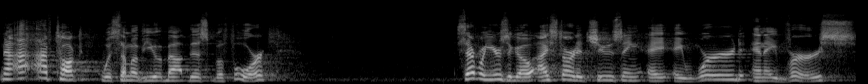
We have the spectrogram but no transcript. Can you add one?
Now, I, have talked with some of you about this before. Several years ago, I started choosing a, a word and a verse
